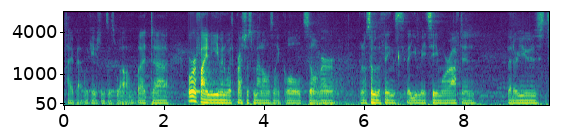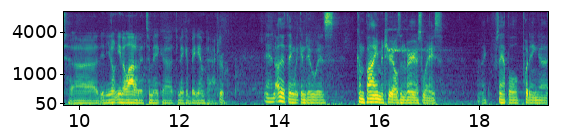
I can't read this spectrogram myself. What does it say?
type applications as well. But uh, we're finding even with precious metals like gold, silver, you know, some of the things that you may see more often that are used, uh, and you don't need a lot of it to make a, to make a big impact. True. And other thing we can do is combine materials in various ways. Like, for example, putting uh,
